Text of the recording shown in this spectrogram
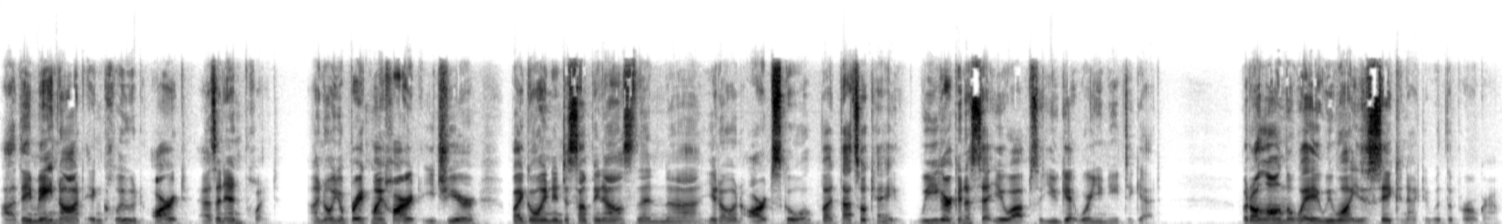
Uh, they may not include art as an endpoint. I know you'll break my heart each year by going into something else than uh, you know an art school, but that's okay. We are going to set you up so you get where you need to get. But along the way, we want you to stay connected with the program.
